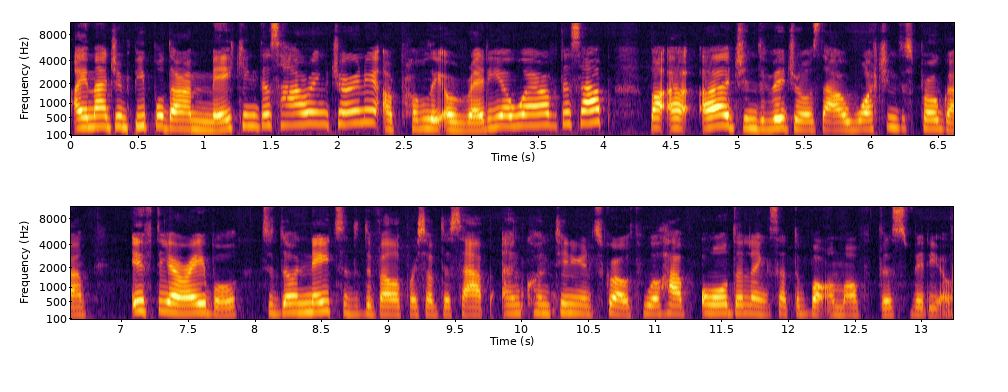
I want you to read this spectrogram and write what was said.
I imagine people that are making this hiring journey are probably already aware of this app, but I urge individuals that are watching this program if they are able to donate to the developers of this app and continue its growth. We'll have all the links at the bottom of this video.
